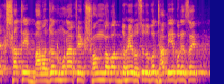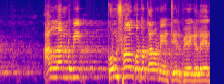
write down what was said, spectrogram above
একসাথে বারো জন মুনাফেক সংঘবদ্ধ হয়ে রসুল উপর ঝাঁপিয়ে পড়েছে। আল্লাহ নবী কৌশলগত কারণে টের পেয়ে গেলেন।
